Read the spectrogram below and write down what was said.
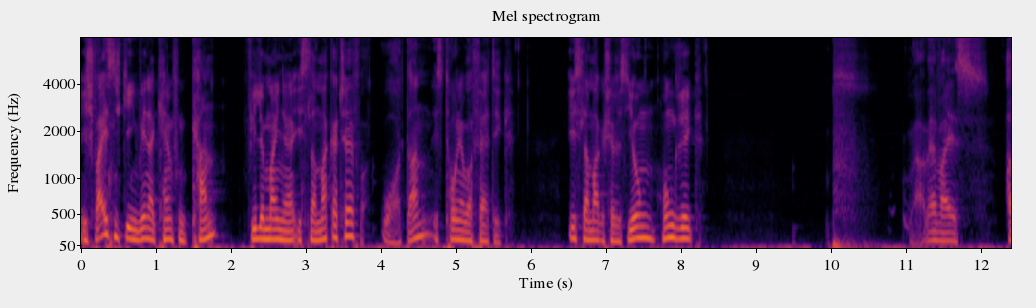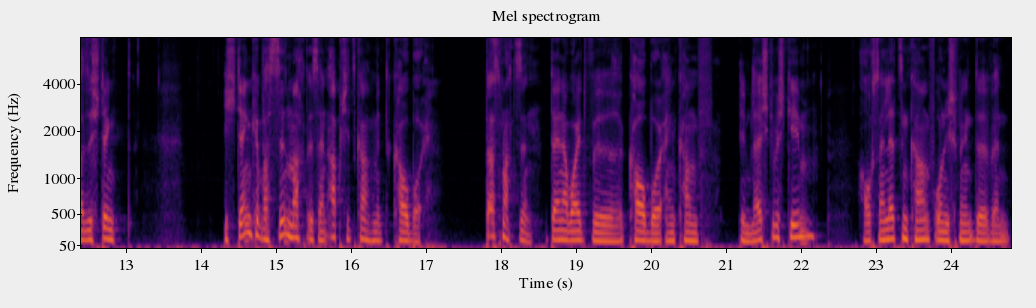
Ich weiß nicht, gegen wen er kämpfen kann. Viele meinen ja Islam Makachev. Boah, dann ist Tony aber fertig. Islam Makachev ist jung, hungrig. Puh, ja, wer weiß. Also ich denke, ich denke, was Sinn macht, ist ein Abschiedskampf mit Cowboy. Das macht Sinn. Dana White will Cowboy einen Kampf im Leichtgewicht geben. Auch seinen letzten Kampf. Und ich finde, wenn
